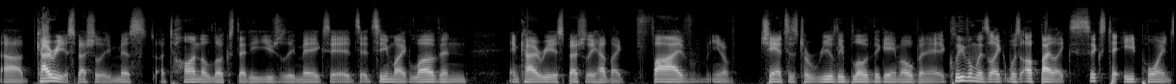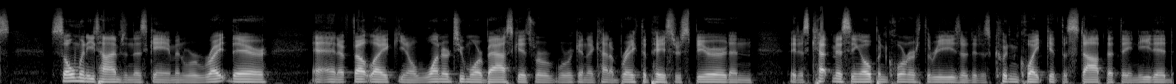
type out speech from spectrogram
Uh, Kyrie especially missed a ton of looks that he usually makes. It, it seemed like Love and and Kyrie especially had like five you know chances to really blow the game open. It, Cleveland was like was up by like six to eight points so many times in this game, and we're right there. And it felt like you know one or two more baskets were were going to kind of break the Pacers' spirit, and they just kept missing open corner threes, or they just couldn't quite get the stop that they needed.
